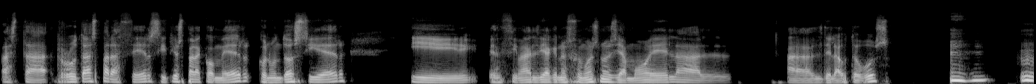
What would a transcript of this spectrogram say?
hasta rutas para hacer, sitios para comer, con un dossier. Y encima el día que nos fuimos nos llamó él al, al del autobús. Mm,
